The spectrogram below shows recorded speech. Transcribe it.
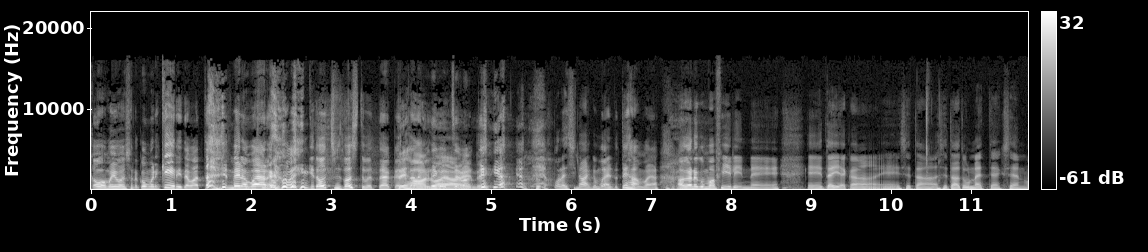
kaua ma jõuan sulle kommunikeerida, vaata, et meil on vaja nagu mingid otsused vastu võtta ja hakata. teha on nagu vaja, onju. Pole siin aega mõelda, teha on vaja, aga nagu ma feel in eh, eh, täiega eh, seda, seda tunnet ja eks see on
